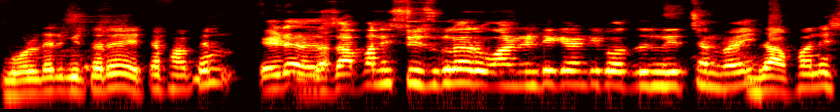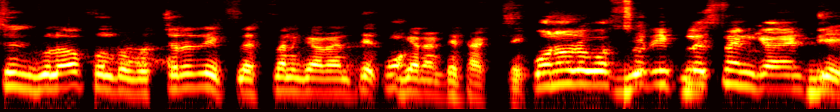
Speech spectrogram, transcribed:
গোল্ডের ভিতরে এটা পাবেন। এটা জাপানি সুইচগুলোর ওয়ারেন্টি গ্যারান্টি কতদিন দিচ্ছেন ভাই? জাপানি সুইচগুলো পনেরো বছরের রিপ্লেসমেন্ট গ্যারান্টি গ্যারান্টি থাকছে। পনেরো বছর রিপ্লেসমেন্ট গ্যারান্টি জি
